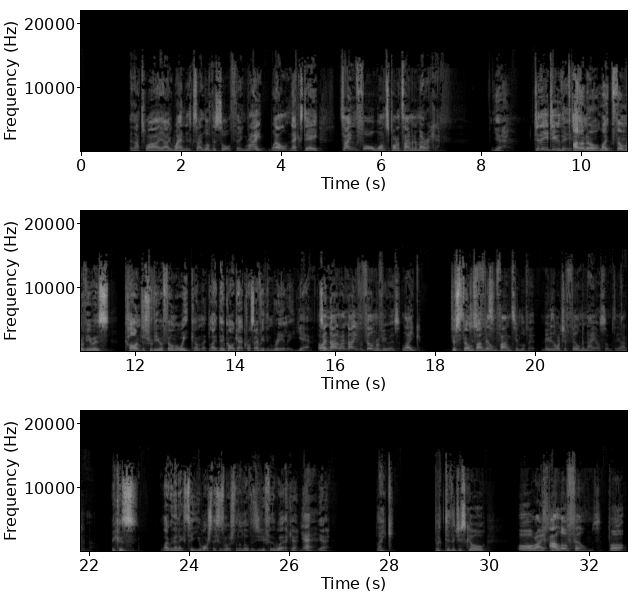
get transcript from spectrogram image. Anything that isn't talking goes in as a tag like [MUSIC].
And that's why I went, because I love this sort of thing. Right. Well, next day, time for Once Upon a Time in America. Yeah. Do they do this? I don't know. Like, film reviewers can't just review a film a week, can't they? Like, they've got to get across everything, really. Yeah. Or like not, not even film reviewers, like Just film just fans. film fans who love it. Maybe they watch a film a night or something. I don't know. Because, like with NXT, you watch this as much for the love as you do for the work, yeah? Yeah. Yeah. like, but do they just go, all right, I love films, but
